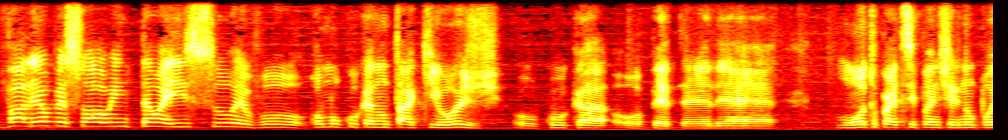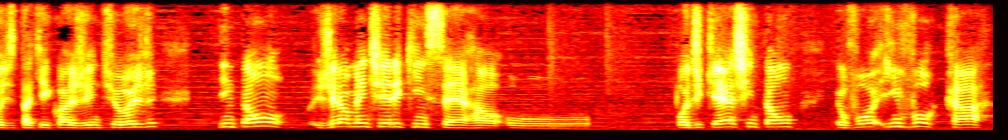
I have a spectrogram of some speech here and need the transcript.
Valeu, pessoal. Então é isso. Eu vou. Como o Cuca não tá aqui hoje, o Cuca, o Peter, ele é um outro participante, ele não pôde estar aqui com a gente hoje. Então, geralmente ele que encerra o podcast. Então, eu vou invocar.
